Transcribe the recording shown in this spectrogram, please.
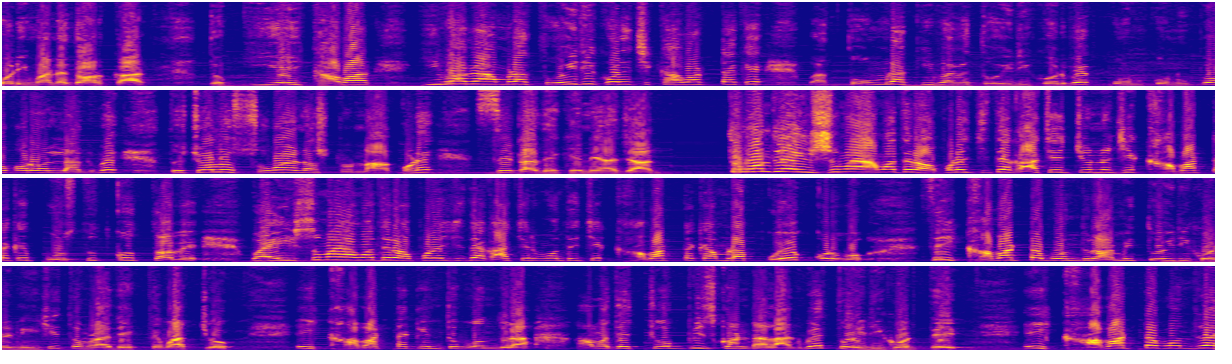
পরিমাণে দরকার। তো কি এই খাবার কীভাবে আমরা তৈরি করেছি খাবারটাকে বা তোমরা কীভাবে তৈরি করবে, কোন কোন উপকরণ লাগবে। তো চলো সময় নষ্ট না করে সেটা দেখে নেওয়া যাক। তো বন্ধুরা, এই সময় আমাদের অপরাজিতা গাছের জন্য যে খাবারটাকে প্রস্তুত করতে হবে বা এই সময় আমাদের অপরাজিতা গাছের মধ্যে যে খাবারটাকে আমরা প্রয়োগ করব, সেই খাবারটা বন্ধুরা আমি তৈরি করে নিয়েছি, তোমরা দেখতে পাচ্ছ। এই খাবারটা কিন্তু বন্ধুরা, আমাদের চব্বিশ ঘণ্টা লাগবে তৈরি করতে। এই খাবারটা বন্ধুরা,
